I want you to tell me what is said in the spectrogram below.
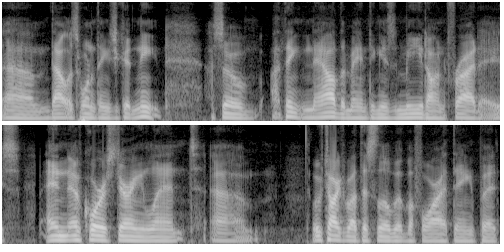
Um, that was one of the things you couldn't eat. So, I think now the main thing is meat on Fridays, and of course during Lent. Um, We've talked about this a little bit before, I think, but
